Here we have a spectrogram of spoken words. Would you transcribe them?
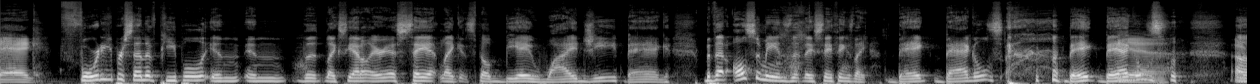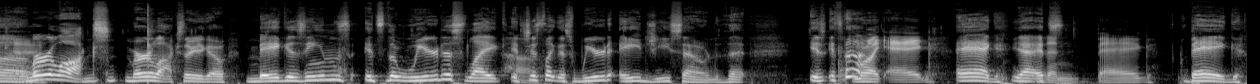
Bag. forty percent of people in in the like Seattle area say it like it's spelled B A Y G bag, but that also means that they say things like bag bagels, bag bagels. Yeah. Um, okay. Murlocs. Murlocs, there you go. Magazines. It's the weirdest, like it's uh. just like this weird AG sound that is it's not More like egg Egg. Yeah, it's than bag. bag.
